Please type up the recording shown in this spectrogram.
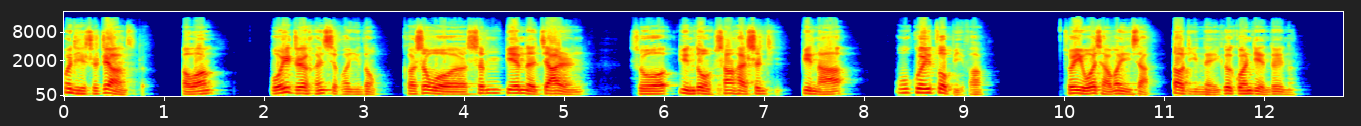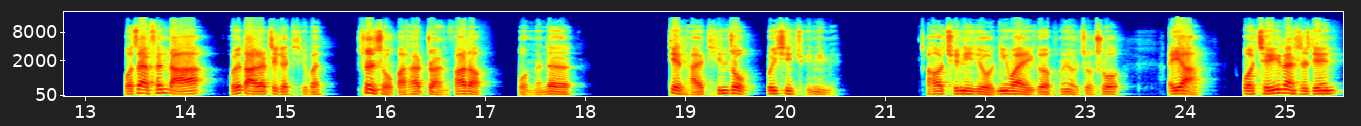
问题是这样子的，老王，我一直很喜欢运动，可是我身边的家人说运动伤害身体，并拿乌龟做比方，所以我想问一下，到底哪一个观点对呢？我在芬达回答了这个提问，顺手把它转发到我们的电台听众微信群里面，然后群里有另外一个朋友就说：“哎呀，我前一段时间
